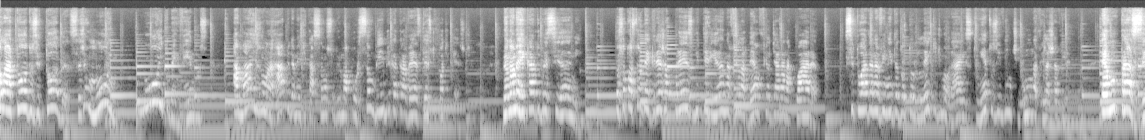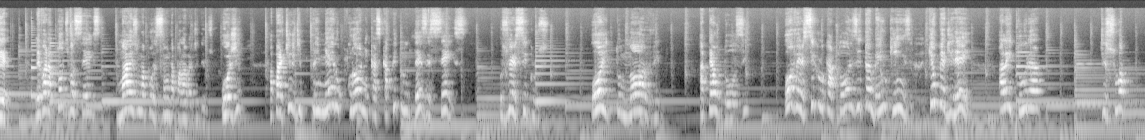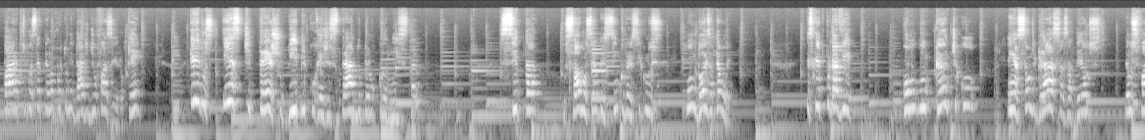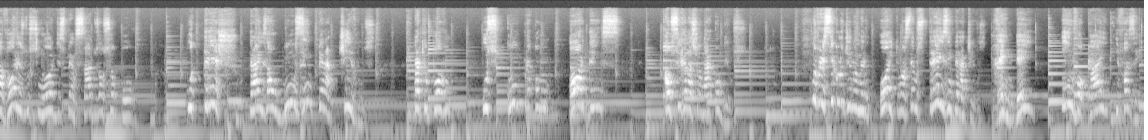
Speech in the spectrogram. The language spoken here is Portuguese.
Olá a todos e todas, sejam muito, muito bem-vindos a mais uma rápida meditação sobre uma porção bíblica através deste podcast. Meu nome é Ricardo Bresciani, eu sou pastor da Igreja Presbiteriana Filadélfia de Araraquara, situada na Avenida Doutor Leite de Moraes, 521, na Vila Xavier. É um prazer levar a todos vocês mais uma porção da palavra de Deus. Hoje, a partir de 1 Crônicas, capítulo 16, os versículos 8, 9 até o 12, o versículo 14 e também o 15, que eu pedirei a leitura de sua parte, você tendo a oportunidade de o fazer, ok? Queridos, este trecho bíblico registrado pelo cronista cita o Salmo 105, versículos 1, 2 até 8. Escrito por Davi, como um cântico em ação de graças a Deus pelos favores do Senhor dispensados ao seu povo. O trecho traz alguns imperativos para que o povo os cumpra como ordens ao se relacionar com Deus. No versículo de número 8, nós temos três imperativos: rendei, invocai e fazei.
